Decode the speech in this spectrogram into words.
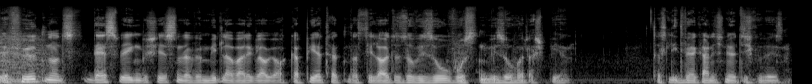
Wir fühlten uns deswegen beschissen, weil wir mittlerweile, glaube ich, auch kapiert hatten, dass die Leute sowieso wussten, wieso wir das spielen. Das Lied wäre gar nicht nötig gewesen.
